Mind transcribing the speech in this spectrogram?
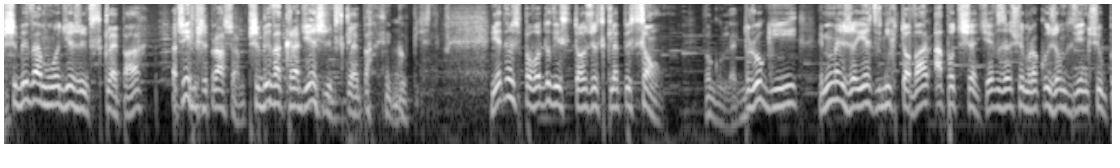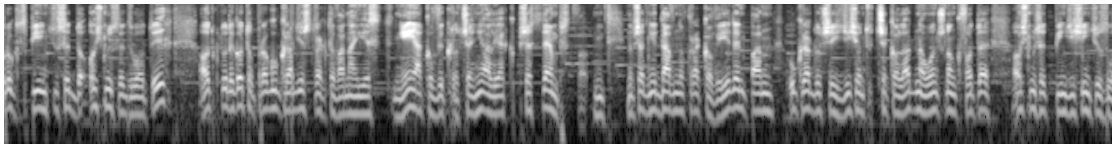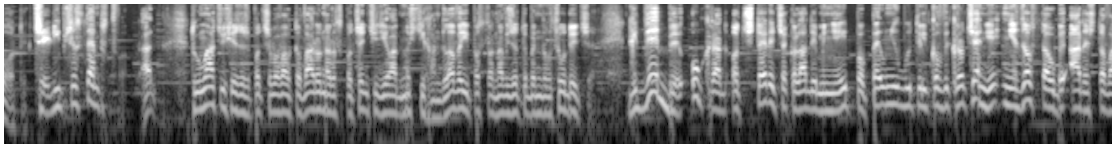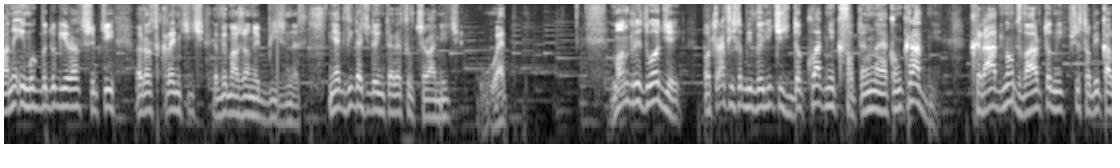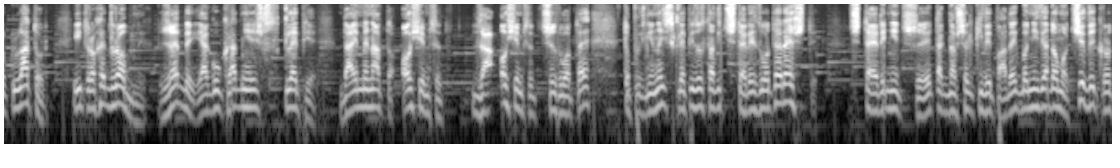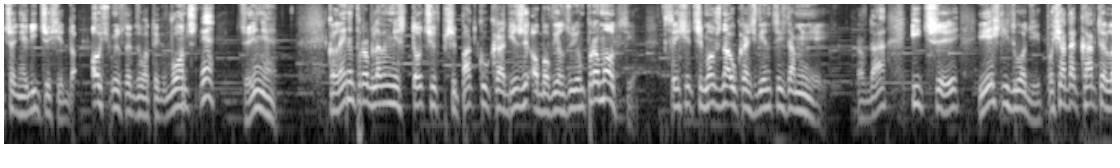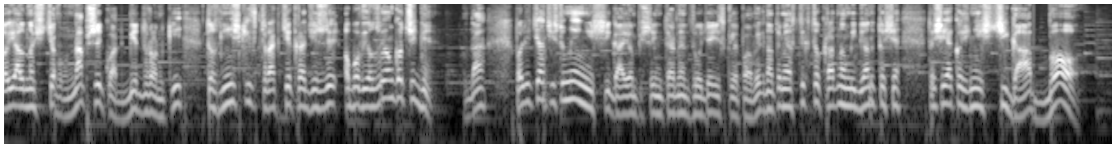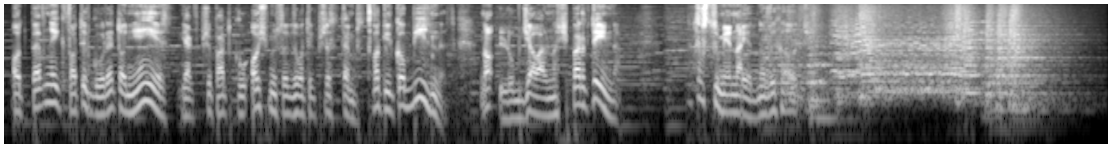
Przybywa młodzieży w sklepach, znaczy nie, przepraszam, przybywa kradzieży w sklepach. Głupi jestem. Jednym z powodów jest to, że sklepy są w ogóle. Drugi, że jest w nich towar, a po trzecie, w zeszłym roku rząd zwiększył próg z 500 do 800 zł, od którego to progu kradzież traktowana jest nie jako wykroczenie, ale jak przestępstwo. Na przykład niedawno w Krakowie jeden pan ukradł 60 czekolad na łączną kwotę 850 zł, czyli przestępstwo. Tak? Tłumaczył się, że potrzebował towaru na rozpoczęcie działalności handlowej i postanowił, że to będą słodycze. Gdyby ukradł o cztery czekolady mniej, popełniłby tylko wykroczenie, nie zostałby aresztowany i mógłby drugi raz szybciej rozkręcić wymarzony biznes. Jak widać, do interesów trzeba mieć łeb. Mądry złodziej potrafi sobie wyliczyć dokładnie kwotę, na jaką kradnie. Kradnąc warto mieć przy sobie kalkulator i trochę drobnych, żeby jak ukradniesz w sklepie, dajmy na to 800, za 803 zł, to powinieneś w sklepie zostawić 4 zł reszty. 4, nie 3, tak na wszelki wypadek, bo nie wiadomo, czy wykroczenie liczy się do 800 zł włącznie, czy nie. Kolejnym problemem jest to, czy w przypadku kradzieży obowiązują promocje. W sensie, czy można ukraść więcej za mniej. Prawda? I czy, jeśli złodziej posiada kartę lojalnościową, na przykład biedronki, to zniżki w trakcie kradzieży obowiązują go, czy nie? Prawda? Policjanci sumiennie ścigają, pisze internet złodziei sklepowych, natomiast tych, co kradną miliony, to się, to się jakoś nie ściga, bo od pewnej kwoty w górę to nie jest, jak w przypadku 800 zł przestępstwo, tylko biznes, no lub działalność partyjna. To w sumie na jedno wychodzi.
